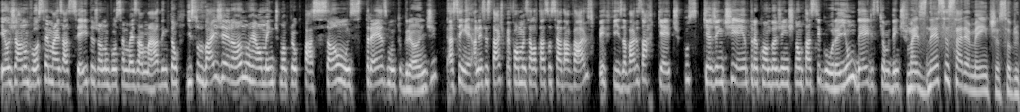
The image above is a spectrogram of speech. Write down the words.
eu já não vou ser mais aceita, eu já não vou ser mais amada. Então, isso vai gerando realmente uma preocupação um estresse muito grande. Assim, a necessidade de performance ela está associada a vários perfis, a vários arquétipos que a gente entra quando a gente não está segura. E um deles que eu me identifico. Mas necessariamente é sobre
